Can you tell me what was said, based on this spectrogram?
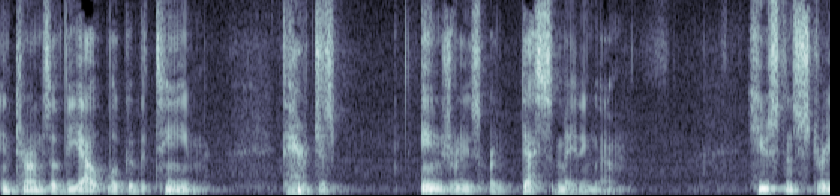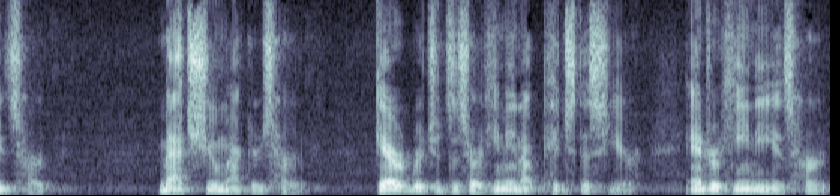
in terms of the outlook of the team, they're just injuries are decimating them. Huston Street's hurt. Matt Shoemaker's hurt. Garrett Richards is hurt. He may not pitch this year. Andrew Heaney is hurt.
